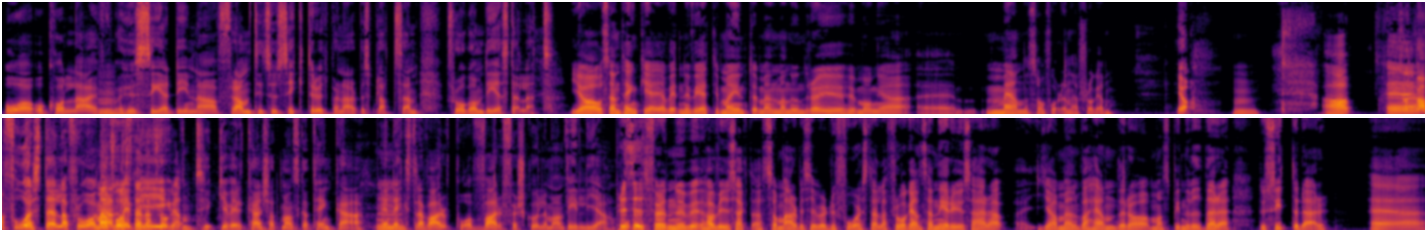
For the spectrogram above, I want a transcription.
och, och kolla Mm. hur ser dina framtidsutsikter ut på den arbetsplatsen. Fråga om det istället. Ja, och sen tänker jag, jag vet, nu vet man ju inte, men man undrar ju hur många eh, män som får den här frågan. Ja. Mm. Ja, Så att man får ställa frågan. man får men ställa vi frågan. tycker väl kanske att man ska tänka en Mm. extra varv på varför skulle man vilja. Precis, för nu har vi ju sagt att som arbetsgivare du får ställa frågan. Sen är det ju så här, ja men vad händer då om man spinner vidare? Du sitter där eh,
